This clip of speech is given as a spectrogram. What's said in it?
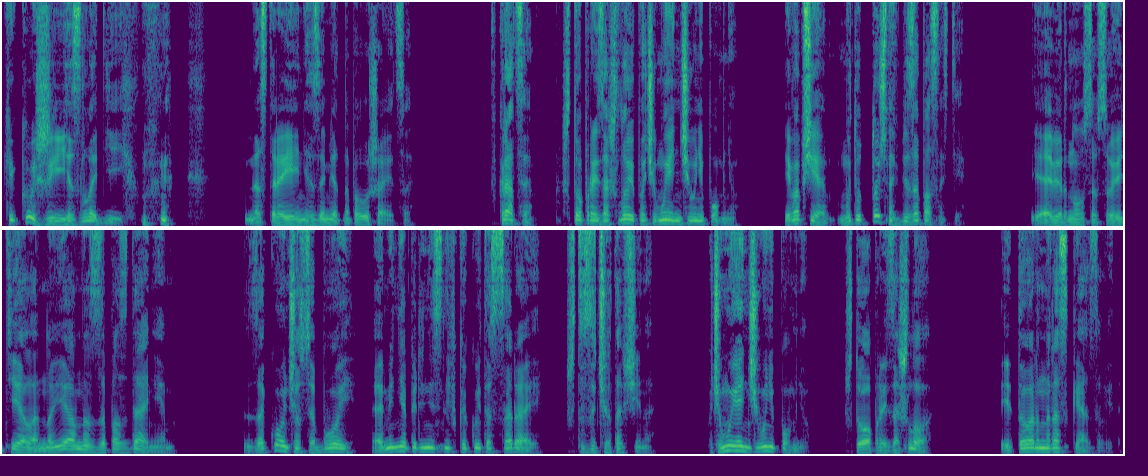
Какой же я злодей. Настроение заметно повышается. Вкратце, что произошло и почему я ничего не помню? И вообще, мы тут точно в безопасности? Я вернулся в свое тело, но явно с запозданием. Закончился бой, а меня перенесли в какой-то сарай. Что за чертовщина? Почему я ничего не помню? Что произошло? И Торн рассказывает.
